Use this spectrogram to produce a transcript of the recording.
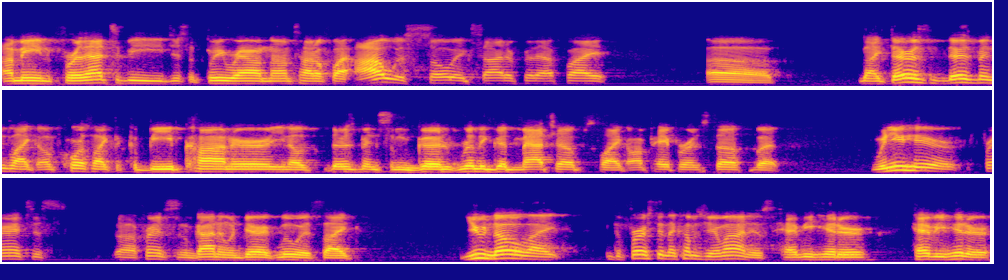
I mean, for that to be just a three round non title fight, I was so excited for that fight. Uh, like there's there's been like of course like the Khabib Connor. You know, there's been some good, really good matchups like on paper and stuff. But when you hear Francis, uh, Francis Ngannou and Derrick Lewis, like you know, like the first thing that comes to your mind is heavy hitter, heavy hitter.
